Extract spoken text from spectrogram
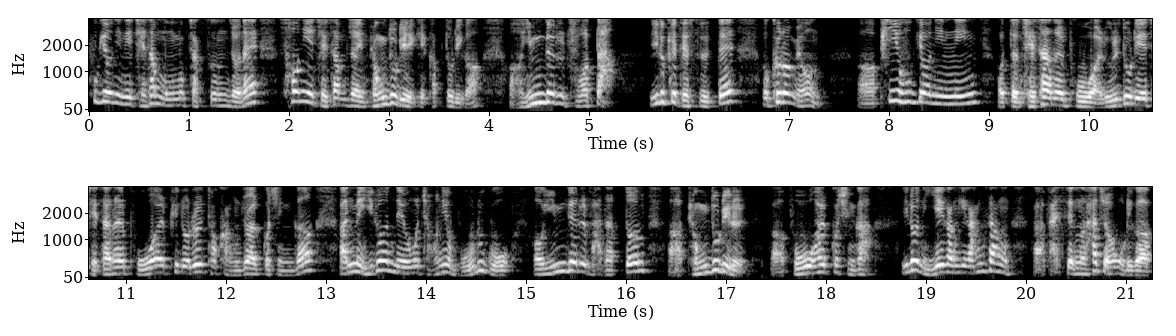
후견인이 재산 목록 작성 전에 선의의 제3자인 병돌이 갑돌이에게 갑돌이가 어, 임대를 주었다. 이렇게 됐을 때 어, 그러면 어, 피후견인인 어떤 재산을 보호할 을돌이의 재산을 보호할 필요를 더 강조할 것인가 아니면 이러한 내용을 전혀 모르고 어, 임대를 받았던 아, 병돌이를 어, 보호할 것인가 이런 이해관계가 항상 아, 발생을 하죠. 우리가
